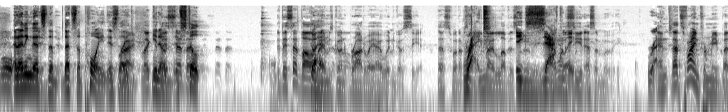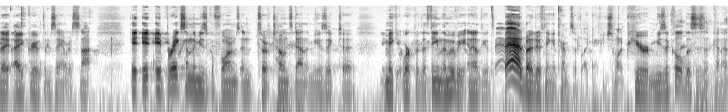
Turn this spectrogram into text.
and I think that's the that's the point. Is like, Right, like you know it's that- still If they said La Go La ahead. Land was going to Broadway, I wouldn't go see it. That's what I'm Right. saying. Even though I love this movie, I want to see it as a movie. right. And that's fine for me, but I, I agree with them saying it's not. It, it, it breaks some of the musical forms and sort of tones down the music to make it work with the theme of the movie. And I don't think it's bad, but I do think in terms of like if you just want a pure musical, this isn't gonna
